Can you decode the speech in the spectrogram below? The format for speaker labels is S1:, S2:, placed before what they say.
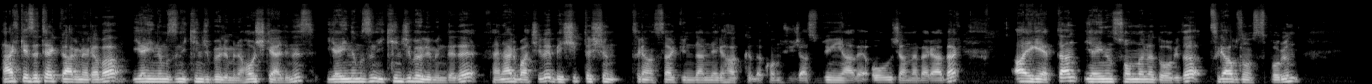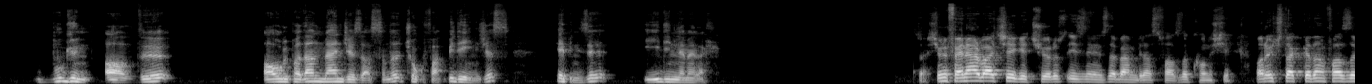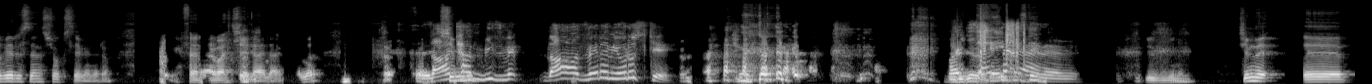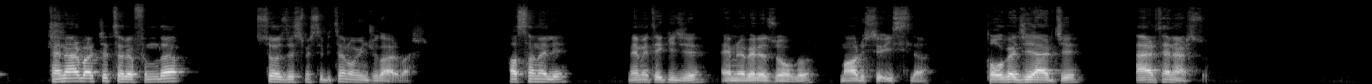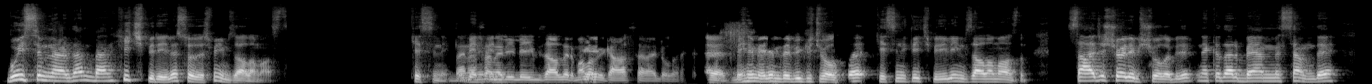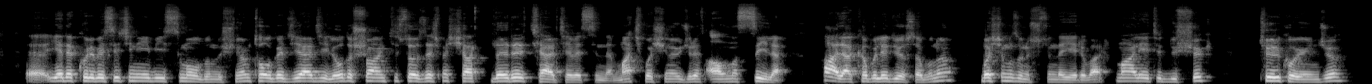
S1: Herkese tekrar merhaba. Yayınımızın ikinci bölümüne hoş geldiniz. Yayınımızın ikinci bölümünde de Fenerbahçe ve Beşiktaş'ın transfer gündemleri hakkında konuşacağız Dünya ve Oğulcan'la beraber. Ayrıyeten yayının sonlarına doğru da Trabzonspor'un bugün aldığı Avrupa'dan men cezasında çok ufak bir değineceğiz. Hepinize iyi dinlemeler.
S2: Şimdi Fenerbahçe'ye geçiyoruz. İzninizle ben biraz fazla konuşayım. Bana 3 dakikadan fazla verirseniz çok sevinirim. Fenerbahçe ile alakalı.
S3: Zaten Şimdi... biz ve- daha az veremiyoruz ki.
S2: şey yani. Üzgünüm. Şimdi e, Fenerbahçe tarafında sözleşmesi biten oyuncular var. Hasan Ali, Mehmet Ekici, Emre Belezoğlu, Mauricio Isla, Tolga Ciğerci, Erten Ersu. Bu isimlerden ben hiçbiriyle sözleşme imzalamazdım. Kesinlikle.
S3: Ben benim Hasan Ali ile imzalarım ama bir Galatasaraylı olarak.
S2: Evet benim elimde bir güç olsa kesinlikle hiçbiriyle imzalamazdım. Sadece şöyle bir şey olabilir. Ne kadar beğenmesem de e, yedek kulübesi için iyi bir isim olduğunu düşünüyorum. Tolga Ciğerci ile o da şu anki sözleşme şartları çerçevesinde maç başına ücret almasıyla hala kabul ediyorsa bunu başımızın üstünde yeri var. Maliyeti düşük, Türk oyuncu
